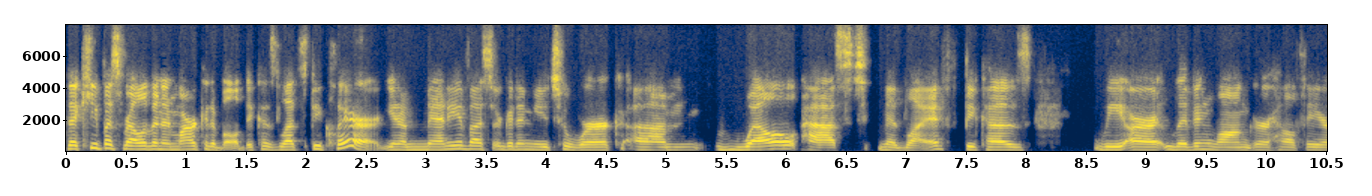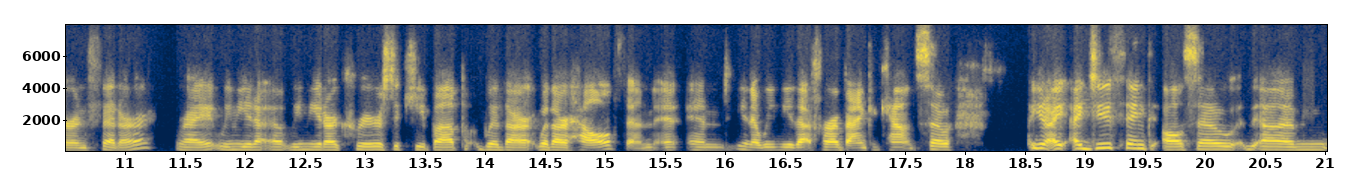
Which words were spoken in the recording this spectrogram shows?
that keep us relevant and marketable. Because let's be clear you know many of us are going to need to work um, well past midlife because we are living longer healthier and fitter right? We need a, we need our careers to keep up with our with our health and and, and you know we need that for our bank accounts. So you know i, I do think also um,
